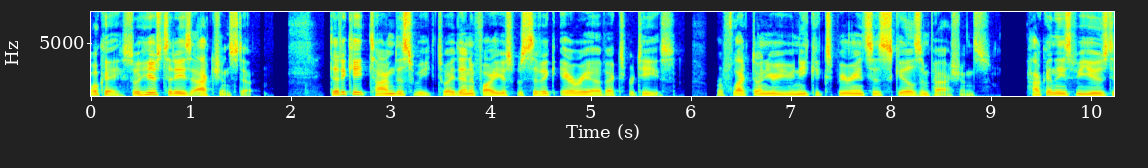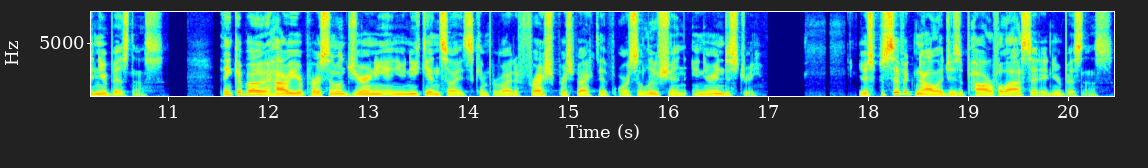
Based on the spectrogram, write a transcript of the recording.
Okay, so here's today's action step. Dedicate time this week to identify your specific area of expertise. Reflect on your unique experiences, skills, and passions. How can these be used in your business? Think about how your personal journey and unique insights can provide a fresh perspective or solution in your industry. Your specific knowledge is a powerful asset in your business.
